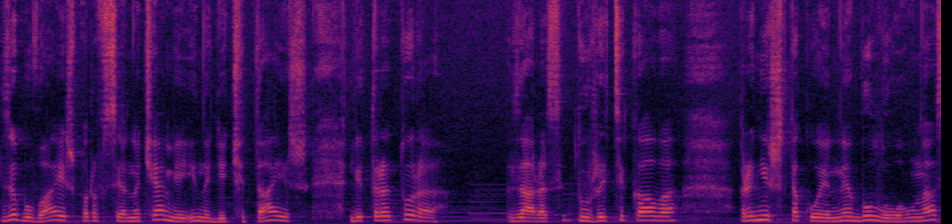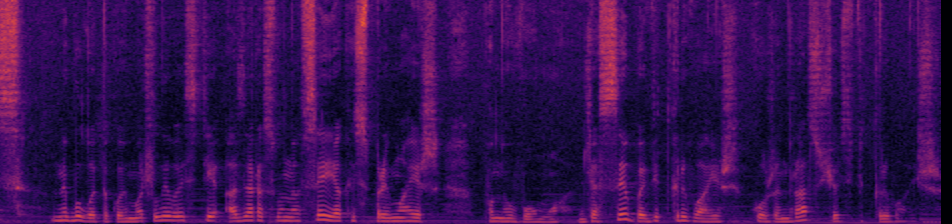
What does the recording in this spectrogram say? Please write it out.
Забуваєш про все, ночами іноді читаєш. Література зараз дуже цікава. Раніше такої не було. У нас не було такої можливості, а зараз воно все якось сприймаєш по-новому. Для себе відкриваєш кожен раз щось відкриваєш.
